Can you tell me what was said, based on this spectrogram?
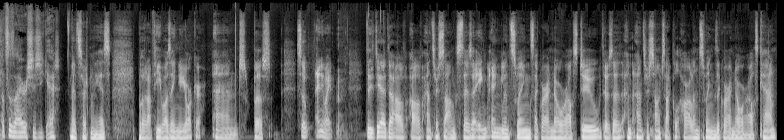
that's as Irish as you get. It certainly is. But he was a New Yorker. And, but, so anyway, the idea of, of answer songs, there's a Eng- England swings like where nowhere else do. There's a, an answer song called Ireland swings like where nowhere else can.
